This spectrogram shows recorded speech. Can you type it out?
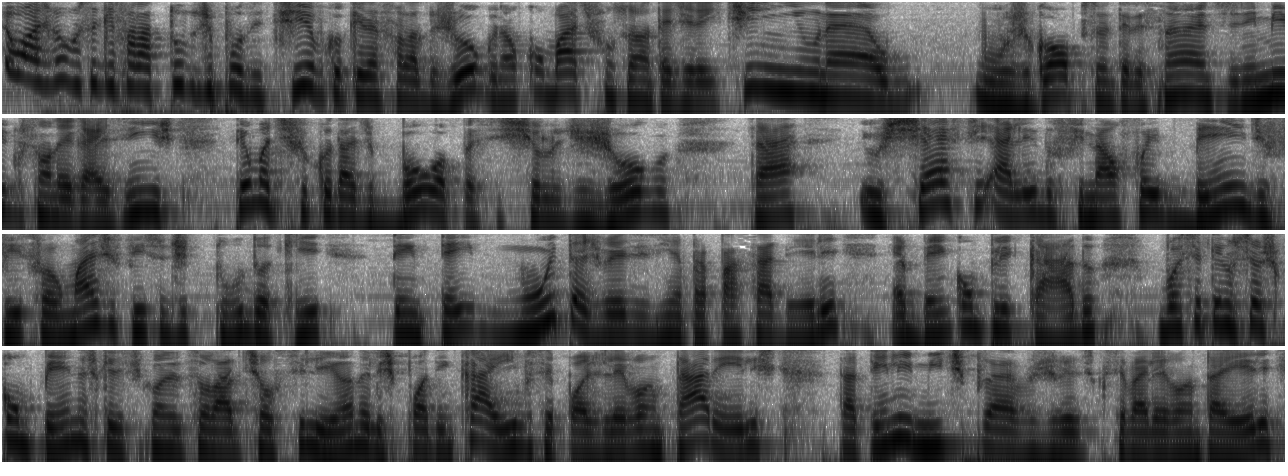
Eu acho que eu consegui falar tudo de positivo que eu queria falar do jogo, né? O combate funciona até direitinho, né? O os golpes são interessantes, os inimigos são legaisinhos, tem uma dificuldade boa para esse estilo de jogo, tá? E o chefe ali do final foi bem difícil, foi o mais difícil de tudo aqui. Tentei muitas vezes para passar dele, é bem complicado. Você tem os seus compênios que eles ficam do seu lado te auxiliando, eles podem cair, você pode levantar eles, tá? Tem limite para as vezes que você vai levantar ele.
